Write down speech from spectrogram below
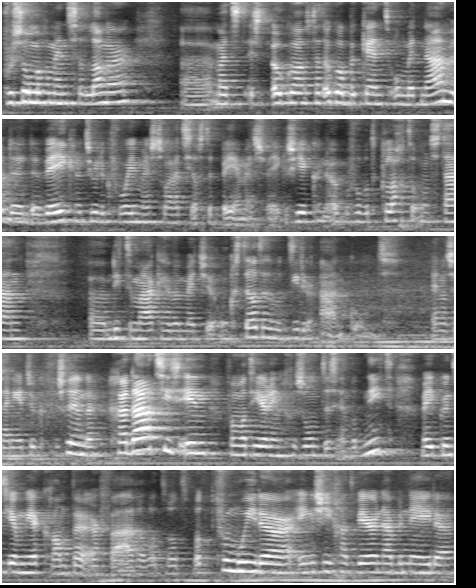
voor sommige mensen langer. Eh, maar het is ook wel, staat ook wel bekend om met name de, de week natuurlijk voor je menstruatie als de PMS-week. Dus hier kunnen ook bijvoorbeeld klachten ontstaan ehm, die te maken hebben met je ongesteldheid, omdat die er aankomt. En dan zijn hier natuurlijk verschillende gradaties in van wat hierin gezond is en wat niet. Maar je kunt hier meer krampen ervaren, wat, wat, wat vermoeider, energie gaat weer naar beneden,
